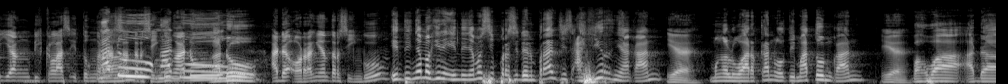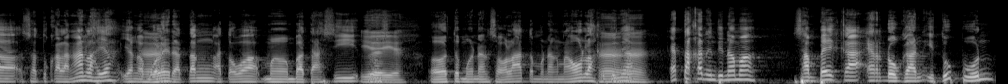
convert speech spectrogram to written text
yang di kelas itu ngerasa Ngadu, tersinggung ngadu. ngadu. Ngadu. Ada orang yang tersinggung. intinya mah gini, intinya mah si presiden Prancis akhirnya kan Iya. mengeluarkan ultimatum kan Iya. bahwa ada suatu kalangan lah ya yang nggak Eh. boleh datang atau membatasi Iya, terus iya. eh, temenan sholat, temenang naon lah gitunya. Eta kan intinya mah sampai ke Erdogan itu pun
